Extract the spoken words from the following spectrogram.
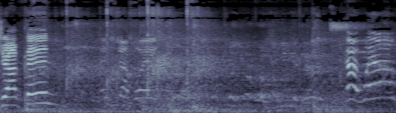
job, Finn. Nice job, boys. Go, Will.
